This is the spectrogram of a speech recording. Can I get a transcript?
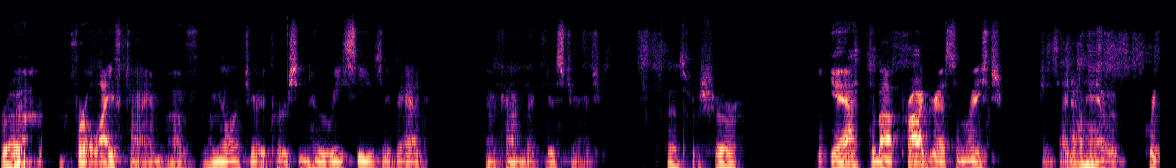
right. uh, for a lifetime of a military person who receives a bad uh, conduct discharge. That's for sure. You asked about progress in race I don't have a quick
